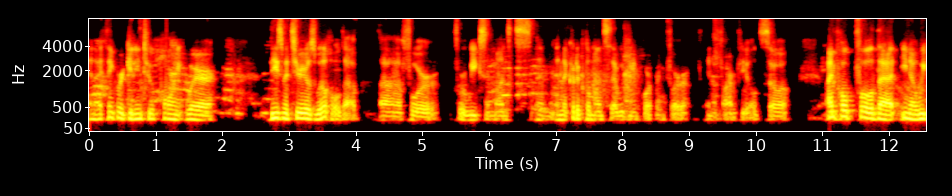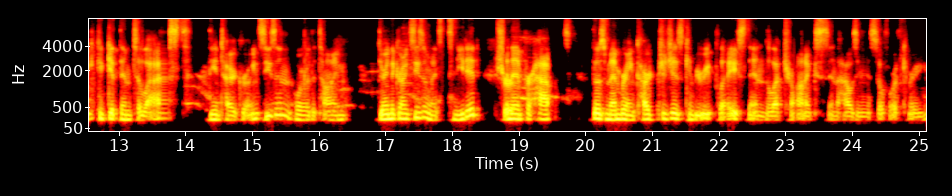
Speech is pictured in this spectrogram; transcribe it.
and I think we're getting to a point where these materials will hold up uh, for for weeks and months, and, and the critical months that would be important for in a farm field. So I'm hopeful that you know we could get them to last the entire growing season or the time during the growing season when it's needed, Sure. and then perhaps those membrane cartridges can be replaced and the electronics and the housing and so forth can be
